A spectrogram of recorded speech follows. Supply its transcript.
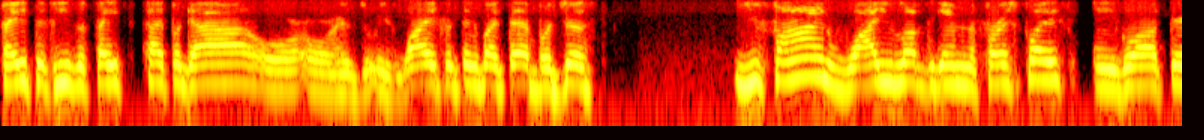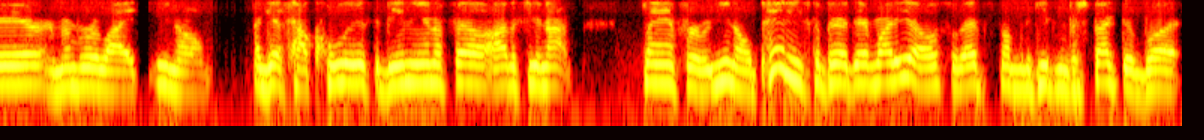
faith if he's a faith type of guy or, or his, his wife and things like that. But just you find why you love the game in the first place and you go out there and remember, like, you know, I guess how cool it is to be in the NFL. Obviously, you're not playing for, you know, pennies compared to everybody else. So that's something to keep in perspective. But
